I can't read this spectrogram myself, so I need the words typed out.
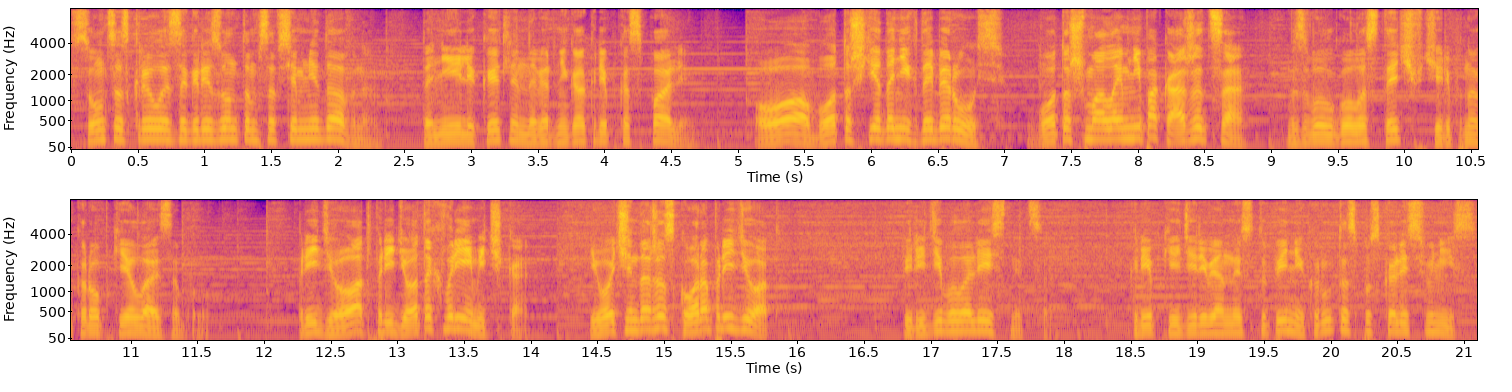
Солнце скрылось за горизонтом совсем недавно. Таниэль и Кэтлин наверняка крепко спали, «О, вот уж я до них доберусь! Вот уж мало им не покажется!» Взвыл голос Тэч в черепной коробке Элайзабл. «Придет, придет их времечко! И очень даже скоро придет!» Впереди была лестница. Крепкие деревянные ступени круто спускались вниз.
